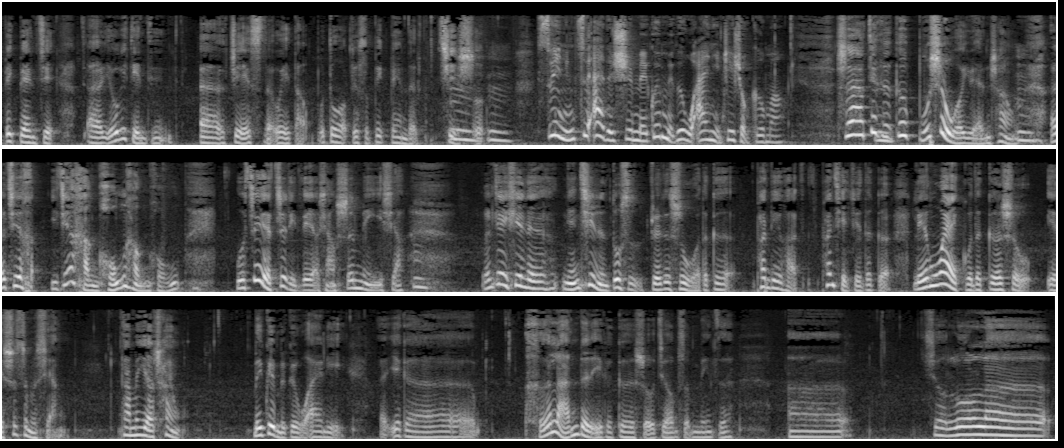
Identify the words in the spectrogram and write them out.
Big Band 节，呃，有一点点呃 Jazz 的味道，不多，就是 Big Band 的气势。嗯，所以您最爱的是《玫瑰玫瑰我爱你》这首歌吗？是啊，这个歌不是我原唱，嗯，而且很已经很红很红。我这也这里的要想声明一下，嗯，人家现在年轻人都是觉得是我的歌。潘迪华、潘姐姐的歌，连外国的歌手也是这么想。他们要唱《玫瑰玫瑰我爱你》，呃，一个荷兰的一个歌手叫什么名字？呃，叫 Lola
